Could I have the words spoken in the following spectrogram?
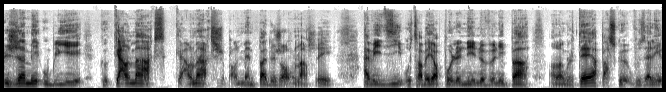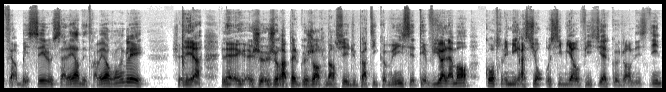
jamais oublier que Karl Marx, Karl Marx, je ne parle même pas de Georges Marchais, avait dit aux travailleurs polonais ne venez pas en Angleterre parce que vous allez faire baisser le salaire des travailleurs anglais. Je, veux dire, je, rappelle que Georges Marchais du Parti communiste était violemment contre l'immigration, aussi bien officielle que clandestine,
